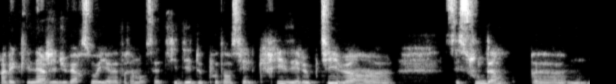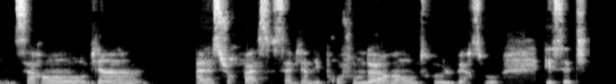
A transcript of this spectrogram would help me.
avec l'énergie du Verseau, il y a vraiment cette idée de potentielle crise éruptive. hein, euh, C'est soudain, euh, ça revient à, à la surface, ça vient des profondeurs hein, entre le Verseau et cette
